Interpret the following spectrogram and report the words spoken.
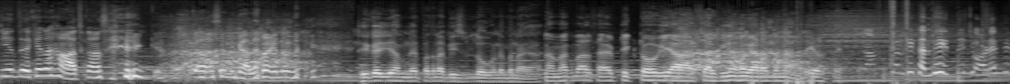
ये देखे ना हाथ कहाँ से कहाँ से निकाला है इन्होंने? ठीक है ये हमने पंद्रह बीस लोगों ने बनाया। नमक बाल साहब टिकटॉक या सेल्फियाँ वगैरह बना रहे होते। कंधे इतने चौड़े थे।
